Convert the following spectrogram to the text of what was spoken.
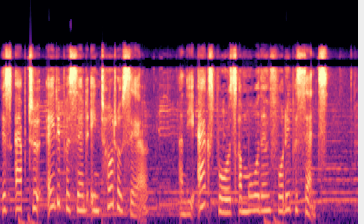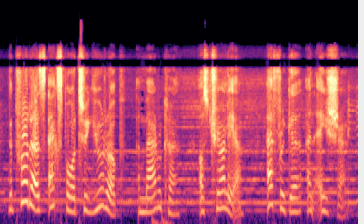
is up to 80% in total sale, and the exports are more than 40%. The products export to Europe, America, Australia, Africa and Asia.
